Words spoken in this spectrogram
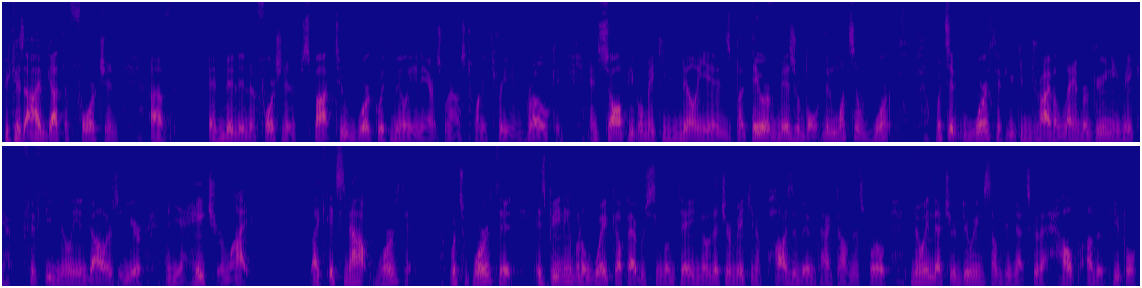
because I've got the fortune of and been in a fortunate spot to work with millionaires when I was 23 and broke and, and saw people making millions, but they were miserable, then what's it worth? What's it worth if you can drive a Lamborghini make $50 million a year and you hate your life? Like, it's not worth it. What's worth it is being able to wake up every single day, know that you're making a positive impact on this world, knowing that you're doing something that's going to help other people,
